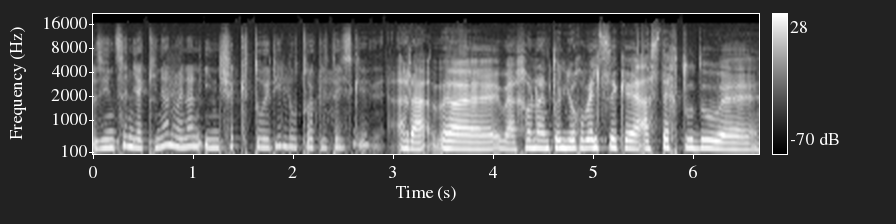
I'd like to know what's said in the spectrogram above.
zintzen jakinean, menan insektu eri lutuak litaizke? Ara, ba, Juan Antonio Urbelzek aztertu du Uh,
